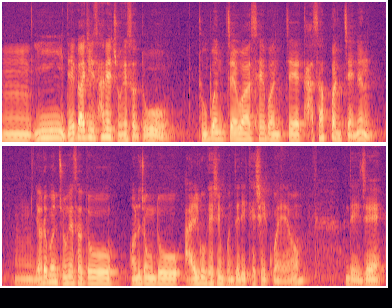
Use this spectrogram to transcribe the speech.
음, 이 네 가지 사례 중에서도 두 번째와 세 번째, 다섯 번째는 음, 여러분 중에서도 어느 정도 알고 계신 분들이 계실 거예요. 근데 이제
